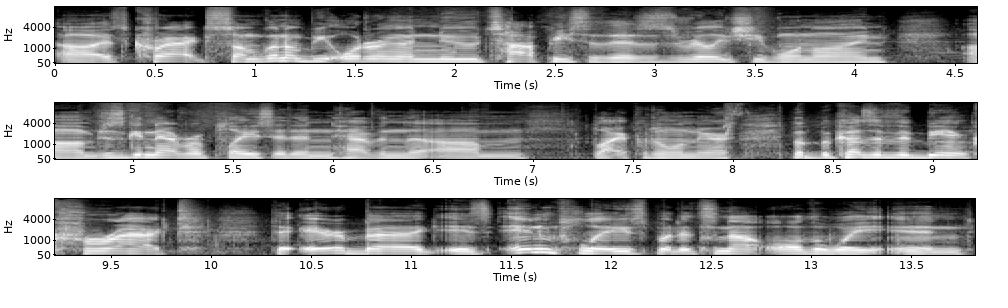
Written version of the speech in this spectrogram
Uh, it's cracked, so I'm gonna be ordering a new top piece of this. It's really cheap online. Um, just getting that replaced and having the um, black put on there. But because of it being cracked, the airbag is in place, but it's not all the way in.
